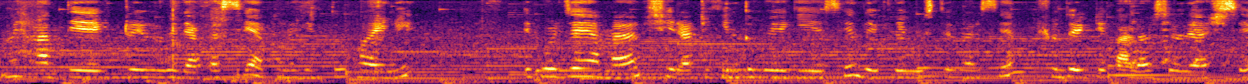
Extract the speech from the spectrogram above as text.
আমি হাত দিয়ে একটু এইভাবে দেখাচ্ছি, এখনও কিন্তু হয়নি। এ পর্যায়ে আমার শিরাটি কিন্তু হয়ে গিয়েছে, দেখলে বুঝতে পারছেন। সুন্দর একটি কালার চলে আসছে।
